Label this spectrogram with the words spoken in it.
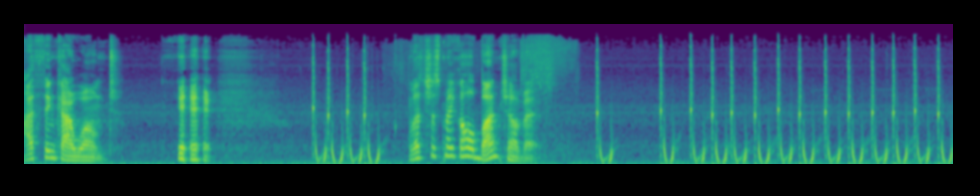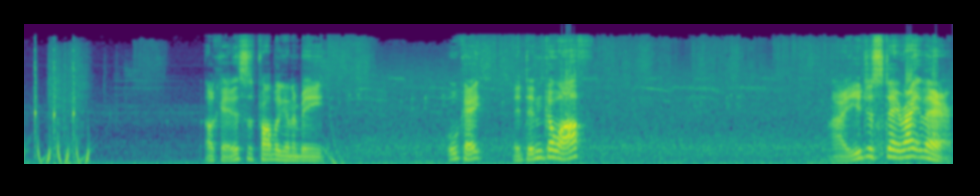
I think I won't. Let's just make a whole bunch of it. Okay, this is probably going to be... Okay, it didn't go off. Alright, you just stay right there.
